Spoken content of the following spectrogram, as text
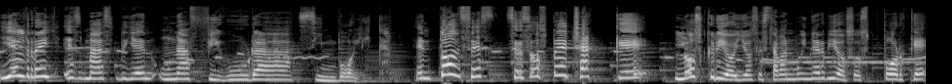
y el rey es más bien una figura simbólica. Entonces, se sospecha que los criollos estaban muy nerviosos porque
